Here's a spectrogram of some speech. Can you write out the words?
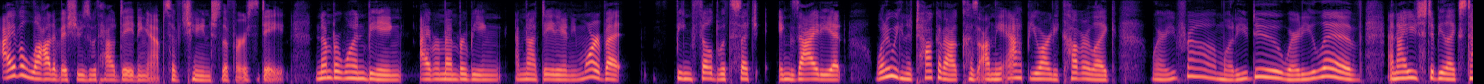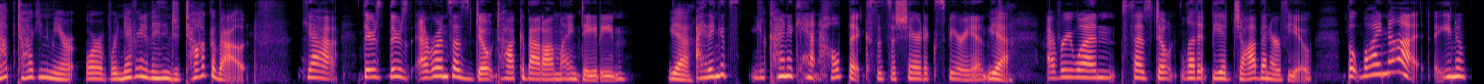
I have a lot of issues with how dating apps have changed the first date. Number one being, I remember being, I'm not dating anymore, but being filled with such anxiety at what are we going to talk about? Because on the app, you already cover like, where are you from? What do you do? Where do you live? And I used to be like, stop talking to me or, or we're never going to have anything to talk about. Yeah, there's there's everyone says don't talk about online dating. Yeah. I think it's you kind of can't help it because it's a shared experience. Yeah. everyone says don't let it be a job interview, but why not? You know,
